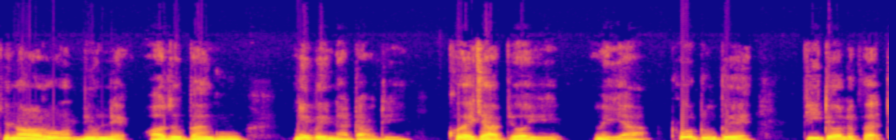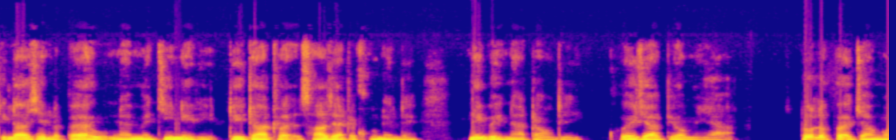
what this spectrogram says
ကျွန်တော်တို့မြို့နှင့်ဝါစုပန်းကူးနေဗိနာတောင်သည်ခွဲခြားပြော၍မရထို့အတူပဲပြည်တော်လက်ဖက်တိလာရှင်လက်ပတ်ဟုနာမည်ကြီးနေသည့်ဒေတာထွက်စားကြတစ်ခုနဲ့လည်းနေဗိနာတောင်သည်ခွဲခြားပြောမရတော်လက်ဖက်အကြောင်းက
